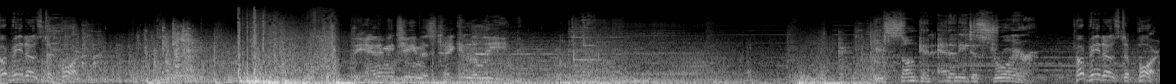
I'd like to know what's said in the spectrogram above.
Torpedoes to port. The enemy team has taken the lead. We've sunk an enemy destroyer. Torpedoes to port.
